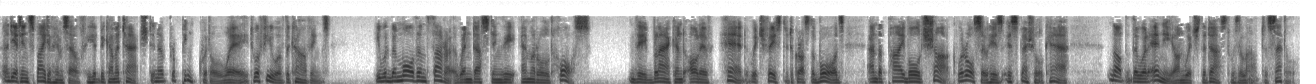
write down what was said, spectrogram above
and yet in spite of himself he had become attached in a propinquital way to a few of the carvings. He would be more than thorough when dusting the emerald horse, the black and olive head which faced it across the boards, and the piebald shark were also his especial care, not that there were any on which the dust was allowed to settle.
